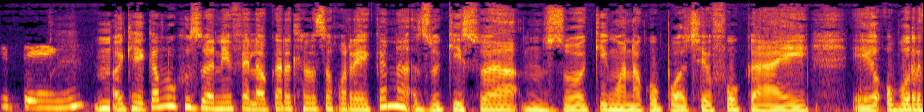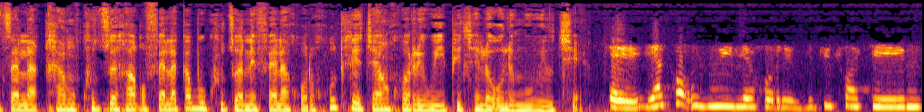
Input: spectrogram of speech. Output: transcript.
Ke teng. Mm, okay ka bokhutshwane fela o ka re tlhalosa gore kana zukiswa mzo ke ngwana ko potshe fo kae? Um o bo re tsela kgang khutswe gago fela ka bokhutswane fela gore go tle jang gore o iphitlhele o le mo wheelchair? Ee yaka o buile gore zukiswa ke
